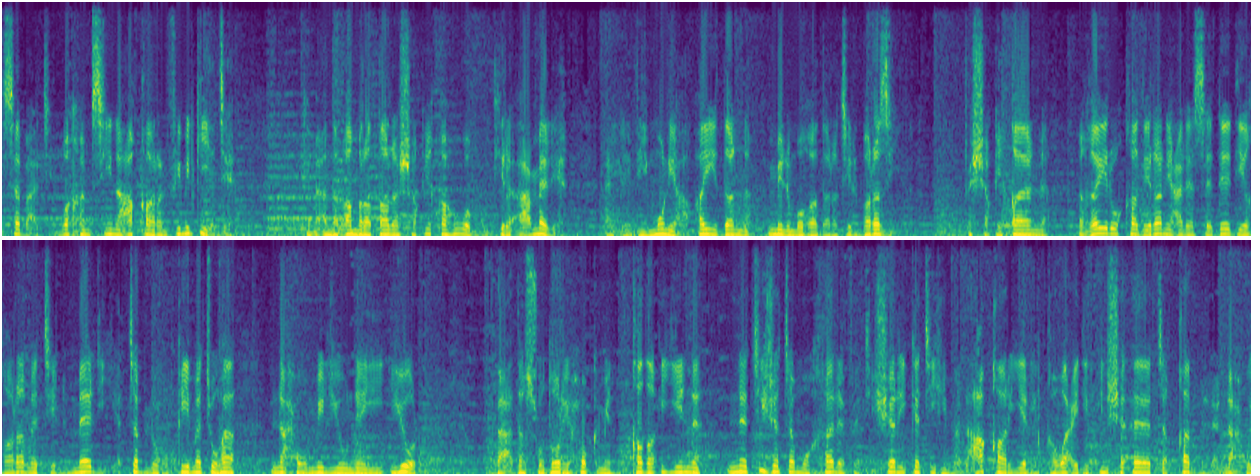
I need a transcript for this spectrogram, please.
57 عقارا في ملكيته. كما أن الأمر طال شقيقه ومدير أعماله. الذي منع أيضا من مغادرة البرازيل. فالشقيقان غير قادران على سداد غرامة مالية تبلغ قيمتها نحو مليوني يورو. بعد صدور حكم قضائي نتيجة مخالفة شركتهما العقارية لقواعد الإنشاءات قبل نحو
